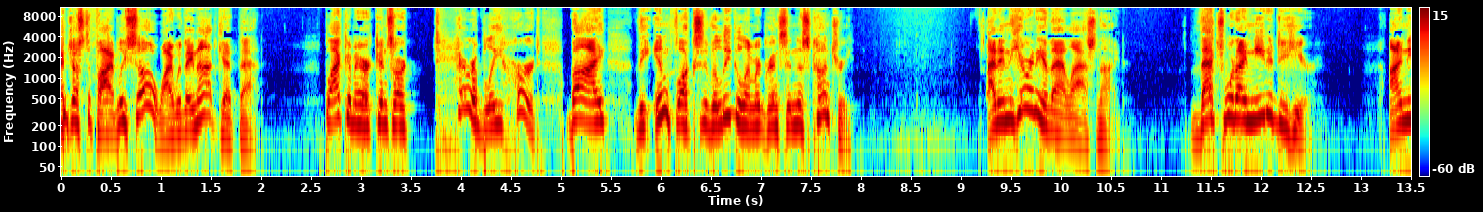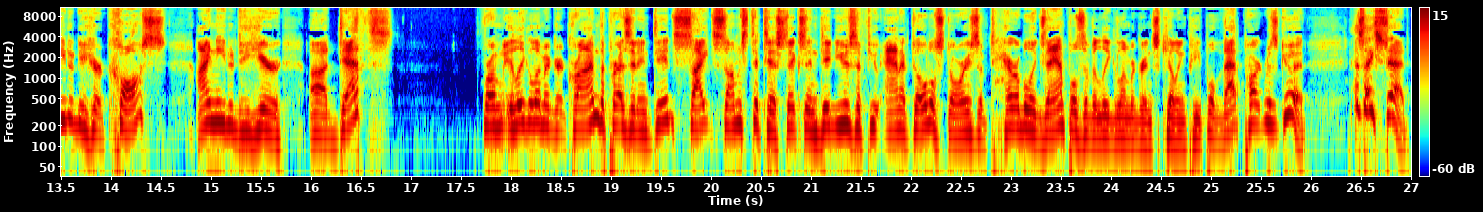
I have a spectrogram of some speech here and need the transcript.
And justifiably so. Why would they not get that? Black Americans are terribly hurt by the influx of illegal immigrants in this country. I didn't hear any of that last night. That's what I needed to hear. I needed to hear costs. I needed to hear uh, deaths from illegal immigrant crime. The president did cite some statistics and did use a few anecdotal stories of terrible examples of illegal immigrants killing people. That part was good. As I said,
